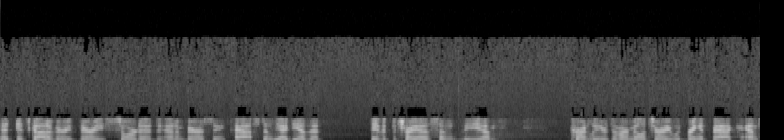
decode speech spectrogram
it, it's got a very, very sordid and embarrassing past. And the idea that David Petraeus and the um, current leaders of our military would bring it back, and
